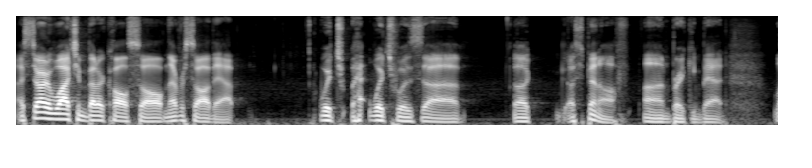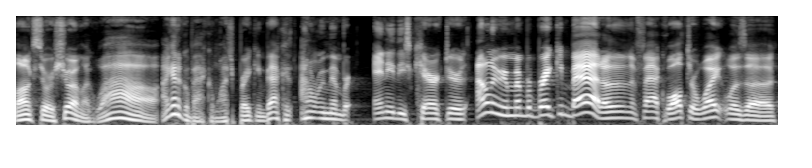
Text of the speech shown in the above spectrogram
I started watching Better Call Saul. Never saw that, which which was uh, a, a spinoff on Breaking Bad long story short, I'm like, wow, I got to go back and watch Breaking Bad because I don't remember any of these characters. I don't even remember Breaking Bad, other than the fact Walter White was a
